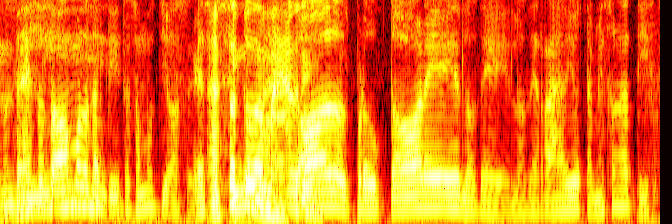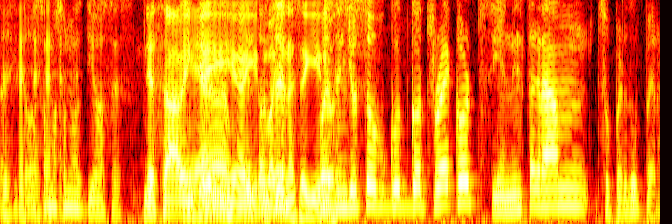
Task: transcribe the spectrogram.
pues Ándale. eso somos los artistas, somos dioses. Eso Así está toda madre. Todos los productores, los de los de radio, también son artistas y todos somos unos dioses. Ya saben que ahí, ahí Entonces, vayan a seguirlos. pues en YouTube Good Gods Records y en Instagram Super Duper.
